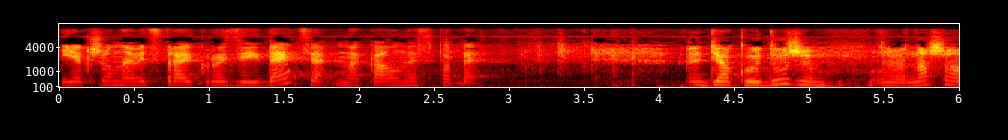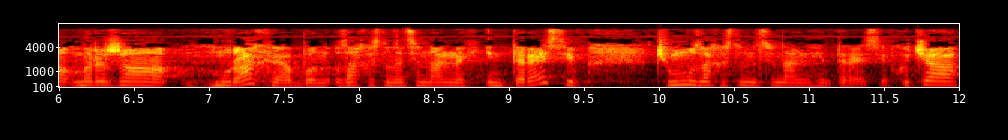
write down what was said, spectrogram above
І якщо навіть страйк розійдеться, накал не спаде. Дякую дуже. Е, Наша мережа мурахи або захисту національних інтересів. Чому захисту національних інтересів? Хоча,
